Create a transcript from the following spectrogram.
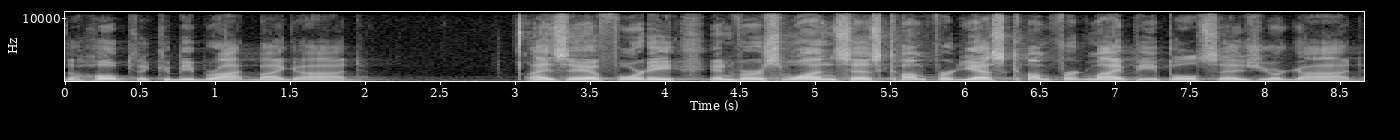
the hope that could be brought by God. Isaiah 40 in verse 1 says, Comfort, yes, comfort my people, says your God.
